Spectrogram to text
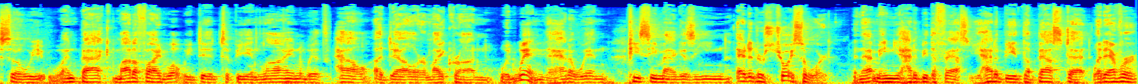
So we went back, modified what we did to be in line with how a Dell or Micron would win. They had to win PC Magazine Editor's Choice Award. And that means you had to be the fastest. You had to be the best at whatever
